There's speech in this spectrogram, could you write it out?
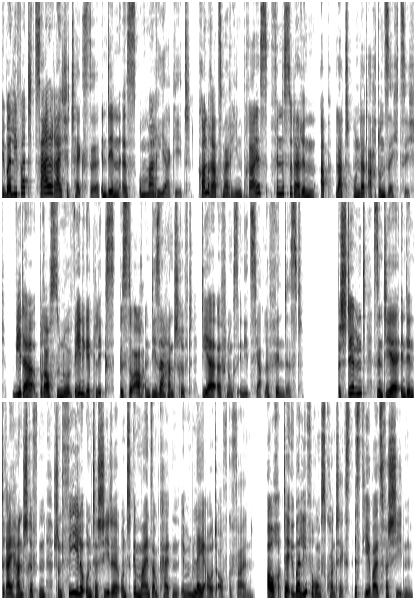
überliefert zahlreiche Texte, in denen es um Maria geht. Konrads Marienpreis findest du darin ab Blatt 168. Wieder brauchst du nur wenige Klicks, bis du auch in dieser Handschrift die Eröffnungsinitiale findest. Bestimmt sind dir in den drei Handschriften schon viele Unterschiede und Gemeinsamkeiten im Layout aufgefallen. Auch der Überlieferungskontext ist jeweils verschieden.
